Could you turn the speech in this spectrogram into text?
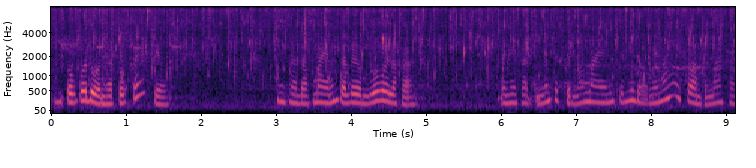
ฝนตกก็โดนค่ะตกแป๊บเดียวนี่ค่ะ ดอกไม้มันก็เริ่มโรยแล้วค่ะอันนี้ค่ะอันนั้นจะขึ้นมาใหม่มันจะมีดอกไม้น้อยซ้อนกันมากค่ะ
